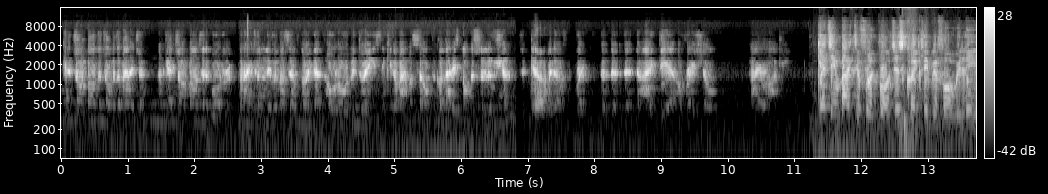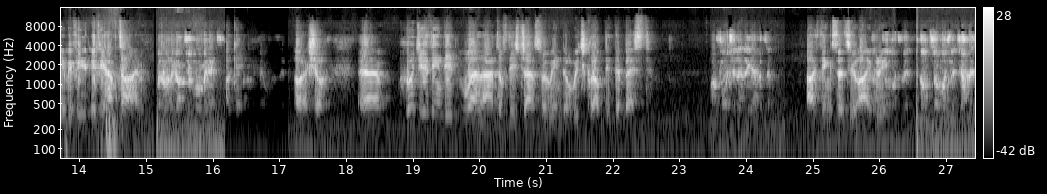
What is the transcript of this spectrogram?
get John Barnes the job as a manager and get John Barnes to the boardroom, but I couldn't live with myself knowing that all I would be doing is thinking about myself because that is not the solution to get no. rid of the, the, the, the idea of racial hierarchy just quickly before we leave, if you if you have time. We've only got two more minutes. Okay. All right, sure. Um, who do you think did well out of this transfer window? Which club did the best? Unfortunately, Everton. I think so too. I agree. Not so much with, not so much with James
